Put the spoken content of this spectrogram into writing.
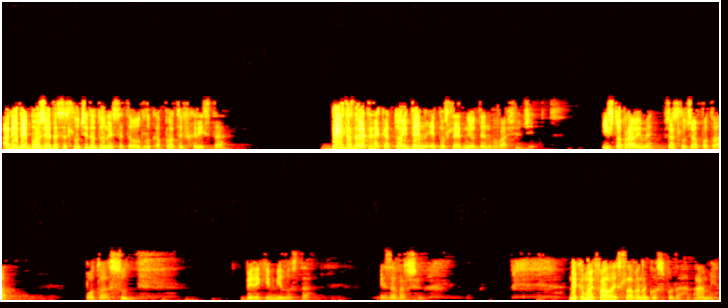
а не да е Боже да се случи да донесете одлука против Христа, без да знаете дека тој ден е последниот ден во вашиот живот. И што правиме? Што се случува потоа? Потоа суд. Бидеќи милоста е завршена. Нека му е фала и слава на Господа. Амин.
